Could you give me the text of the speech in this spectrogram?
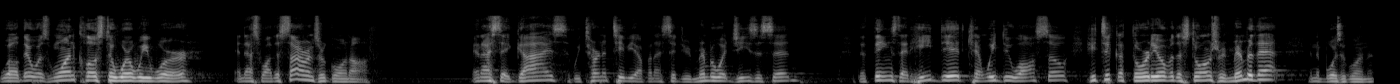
Well, there was one close to where we were, and that's why the sirens were going off. And I said, guys, we turned the TV off, and I said, Do you remember what Jesus said? The things that he did, can we do also? He took authority over the storms. Remember that? And the boys are going,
